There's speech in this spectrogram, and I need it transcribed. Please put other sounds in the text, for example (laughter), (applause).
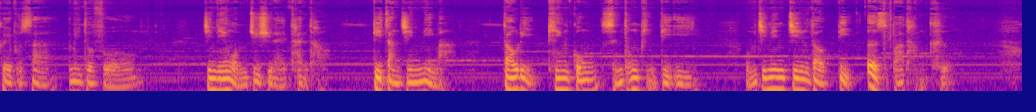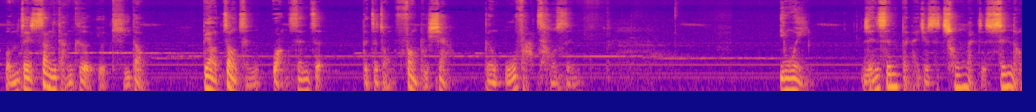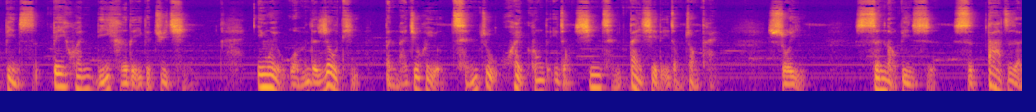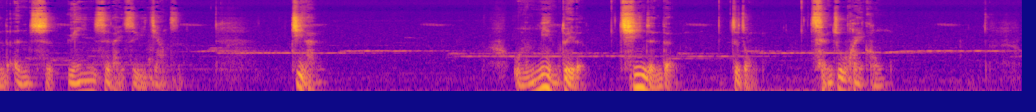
各位菩萨，阿弥陀佛。今天我们继续来探讨《地藏经》密码“刀立天宫神通品”第一。我们今天进入到第二十八堂课。我们在上一堂课有提到，不要造成往生者的这种放不下跟无法超生，因为。人生本来就是充满着生老病死、悲欢离合的一个剧情，因为我们的肉体本来就会有沉住坏空的一种新陈代谢的一种状态，所以生老病死是大自然的恩赐，原因是来自于这样子。既然我们面对了亲人的这种，沉住坏空，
